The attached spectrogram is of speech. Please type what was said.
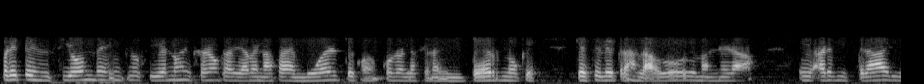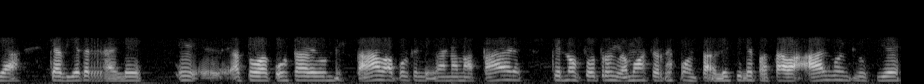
pretensión de, inclusive nos dijeron que había amenaza de muerte con, relación al interno, que, que se le trasladó de manera eh, arbitraria, que había que traerle eh, a toda costa de donde estaba porque le iban a matar, que nosotros íbamos a ser responsables si le pasaba algo, inclusive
